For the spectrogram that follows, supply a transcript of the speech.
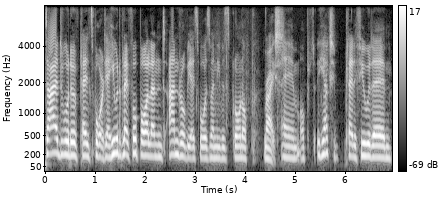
Dad would have played sport. Yeah, he would have played football and and rugby, I suppose, when he was growing up. right. Um, up he actually played a few of the,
